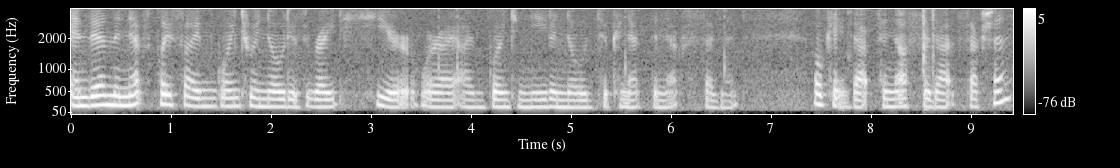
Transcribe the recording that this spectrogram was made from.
And then the next place I'm going to a node is right here, where I, I'm going to need a node to connect the next segment. Okay, that's enough for that section.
